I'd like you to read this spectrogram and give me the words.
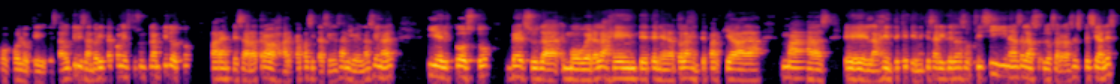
o lo que están utilizando ahorita con esto es un plan piloto para empezar a trabajar capacitaciones a nivel nacional y el costo versus la, mover a la gente, tener a toda la gente parqueada, más eh, la gente que tiene que salir de las oficinas, de los horarios especiales,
